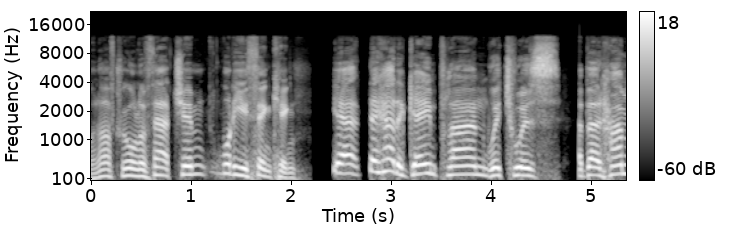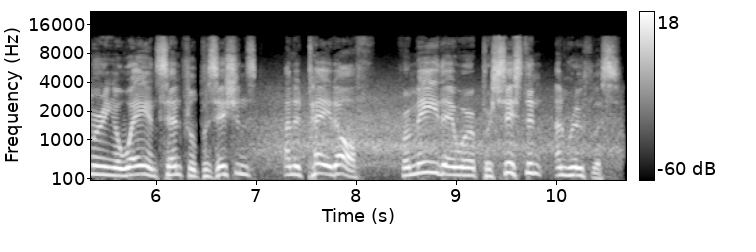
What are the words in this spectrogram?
Well, after all of that, Jim, what are you thinking? Yeah, they had a game plan which was about hammering away in central positions, and it paid off. For me, they were persistent and ruthless.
